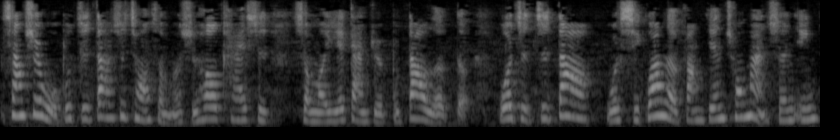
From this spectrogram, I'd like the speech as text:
像是我不知道是从什么时候开始，什么也感觉不到了的，我只知道我习惯了房间充满声音，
